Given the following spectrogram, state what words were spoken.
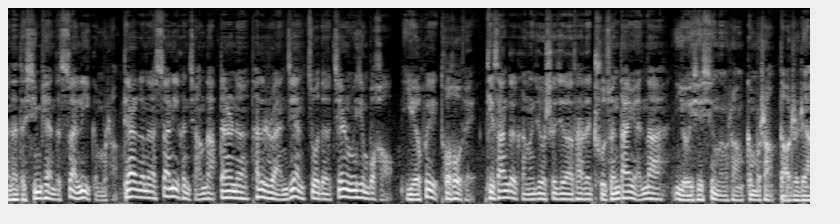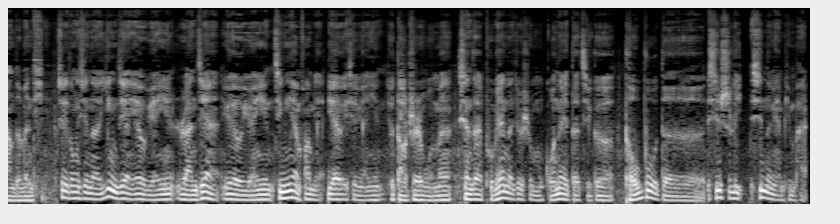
它的芯片的算力跟不上。第二个呢，算力很强大，但是呢，它的软件做的兼容性不好，也会拖后腿。第三个可能就涉及到它的储存单元呐，有一些性能上跟不上，导致这样的问题。这东西呢，硬件也有原因，软件也有原因，经验方面也有一些原因，就导致我们现在普遍的就是我们国内的几个头部的新势力、新能源品牌，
